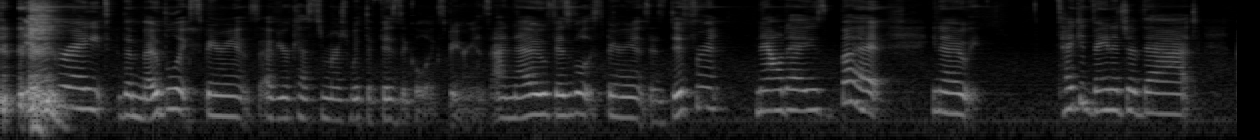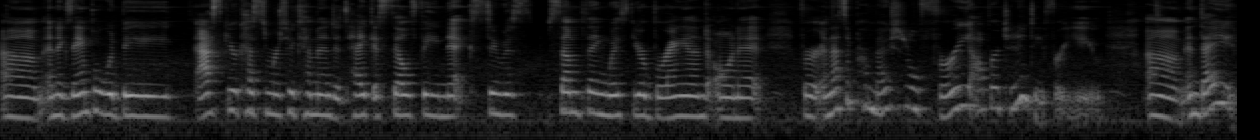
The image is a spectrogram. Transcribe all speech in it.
integrate the mobile experience of your customers with the physical experience. I know physical experience is different nowadays, but you know, take advantage of that. Um, an example would be ask your customers who come in to take a selfie next to us something with your brand on it for, and that's a promotional free opportunity for you. Um, and they,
